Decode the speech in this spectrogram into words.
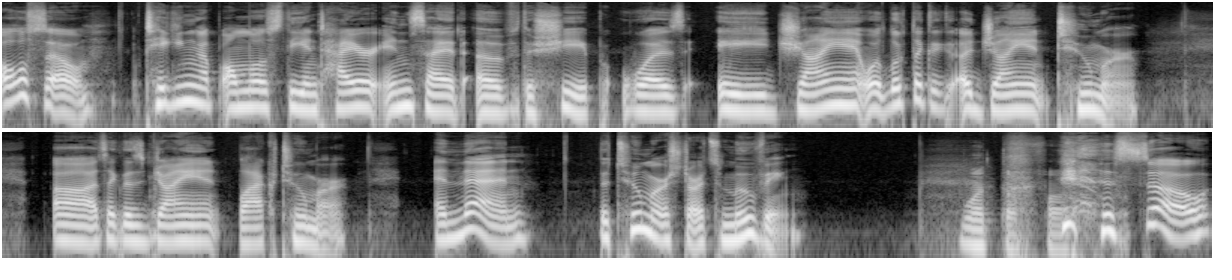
Also, taking up almost the entire inside of the sheep was a giant, what looked like a, a giant tumor. Uh, it's like this giant black tumor. And then the tumor starts moving. What the fuck? so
